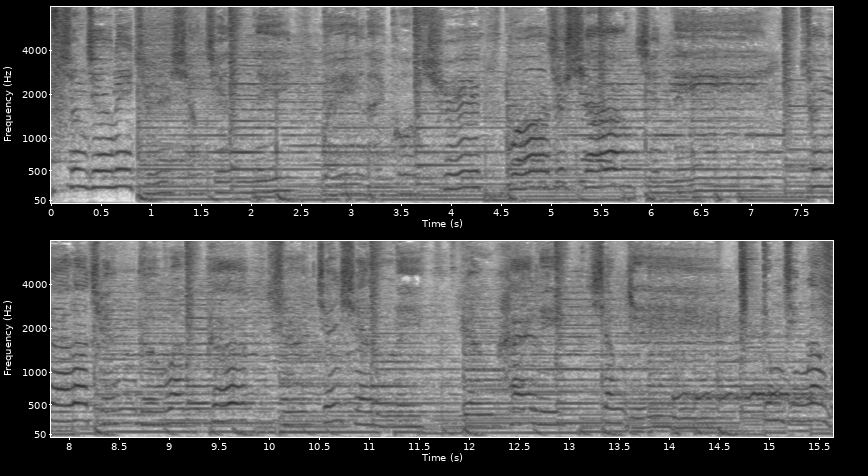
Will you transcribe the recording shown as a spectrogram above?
想见你，只想见你，未来过去，我只想见你。穿越了千个万个时间线里，人海里相依，用尽了逻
